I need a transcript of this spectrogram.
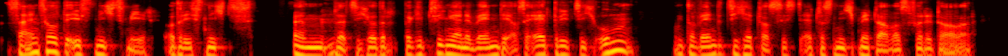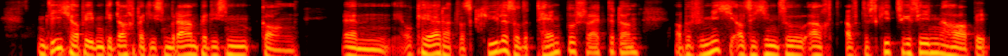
sein sollte, ist nichts mehr oder ist nichts ähm, mhm. plötzlich, oder? Da gibt es irgendwie eine Wende. Also er dreht sich um und da wendet sich etwas, ist etwas nicht mehr da, was vorher da war. Und ich habe eben gedacht, bei diesem Raum, bei diesem Gang, ähm, okay, er hat was Kühles oder Tempel, schreibt er dann. Aber für mich, als ich ihn so auch auf der Skizze gesehen habe,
